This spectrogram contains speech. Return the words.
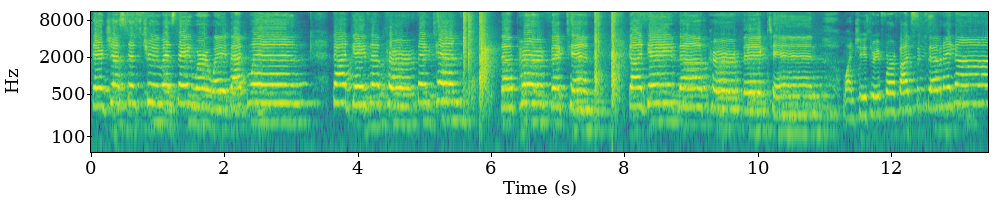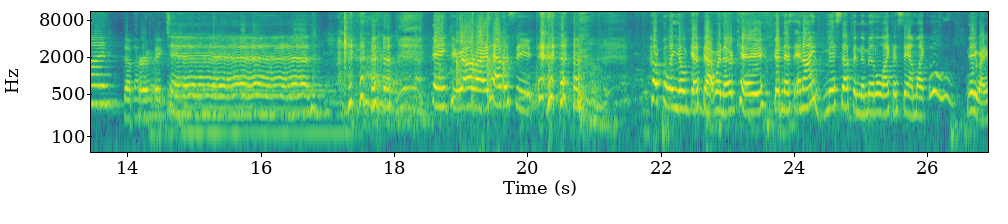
They're just as true as they were way back when. God gave the perfect ten, the perfect ten. God gave the perfect ten. One, two, three, four, five, six, seven, eight, nine. The perfect ten. Thank you. All right, have a seat. Hopefully you'll get that one okay. Goodness. And I miss up in the middle, like I say, I'm like, oh. Anyway,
